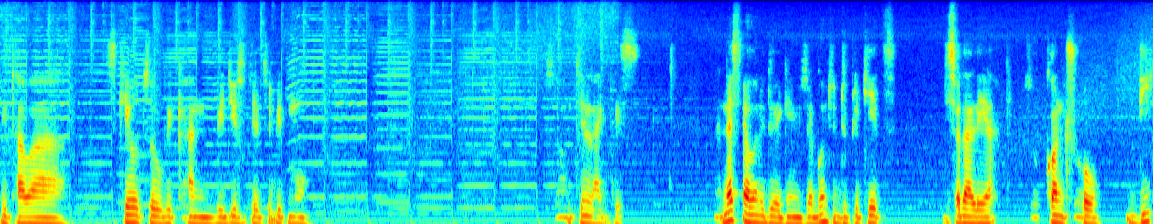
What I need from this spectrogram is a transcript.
with our scale tool we can reduce it a little bit more. Something like this. The next thing i'm going to do again is we're going to duplicate this other layer. So control d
